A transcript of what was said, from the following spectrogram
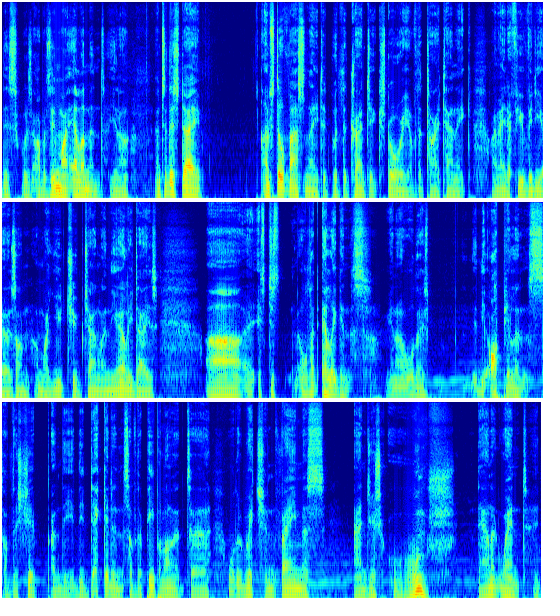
This was I was in my element, you know, and to this day. I'm still fascinated with the tragic story of the Titanic. I made a few videos on, on my YouTube channel in the early days. Uh, it's just all that elegance, you know, all those the opulence of the ship and the, the decadence of the people on it, uh, all the rich and famous, and just whoosh, down it went. It,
